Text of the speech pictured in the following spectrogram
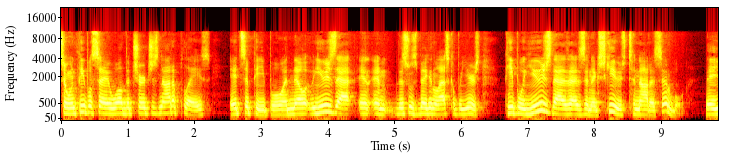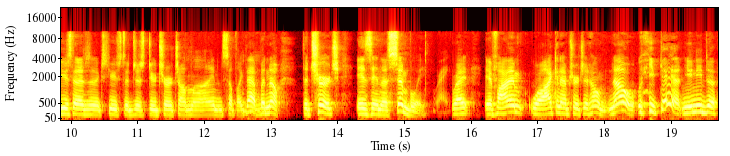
So when people say, well, the church is not a place, it's a people, and they'll use that, and, and this was big in the last couple of years people use that as an excuse to not assemble. They use that as an excuse to just do church online and stuff like that. Mm-hmm. But no, the church is an assembly. Right. right? If I'm, well, I can have church at home. No, you can't. You need to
